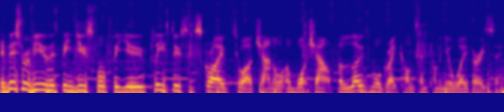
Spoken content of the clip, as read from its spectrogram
If this review has been useful for you, please do subscribe to our channel and watch out for loads more great content coming your way very soon.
